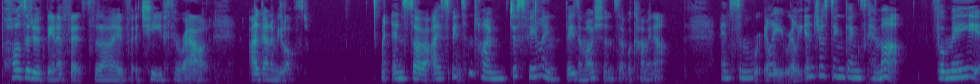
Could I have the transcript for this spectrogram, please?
positive benefits that I've achieved throughout are going to be lost. And so I spent some time just feeling these emotions that were coming up. And some really, really interesting things came up. For me,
